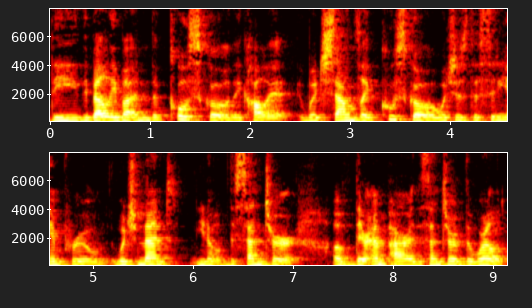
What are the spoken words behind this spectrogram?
The, the belly button, the Cusco, they call it, which sounds like Cusco, which is the city in Peru, which meant, you know, the center of their empire, the center of the world.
